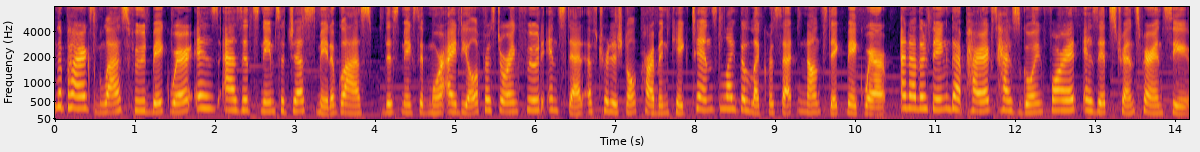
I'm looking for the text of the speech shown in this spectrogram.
The Pyrex Glass Food Bakeware is, as its name suggests, made of glass. This makes it more ideal for storing food instead of traditional carbon cake tins like the Le Creuset non-stick bakeware. Another thing that Pyrex has going for it is its transparency.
